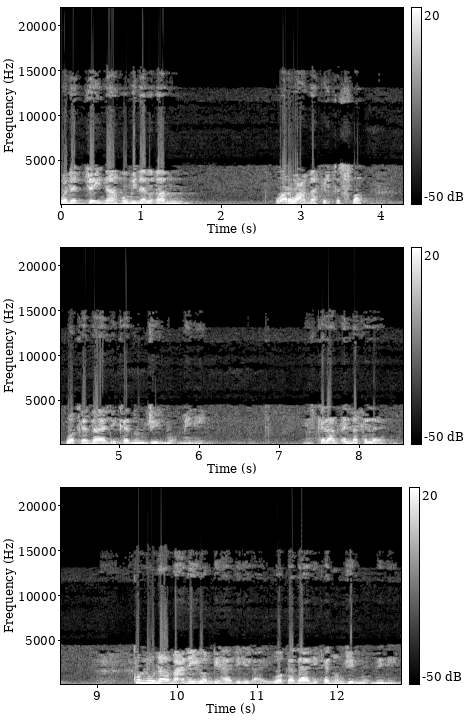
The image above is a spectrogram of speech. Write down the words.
ونجيناه من الغم. وأروع ما في القصة وكذلك ننجي المؤمنين. الكلام إلنا كلياتنا كلنا معني بهذه الآية وكذلك ننجي المؤمنين.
